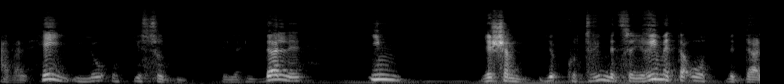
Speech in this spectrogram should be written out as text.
אבל ה' היא לא אות יסודית, אלא היא ד' אם יש שם, כותבים, מציירים את האות בד'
